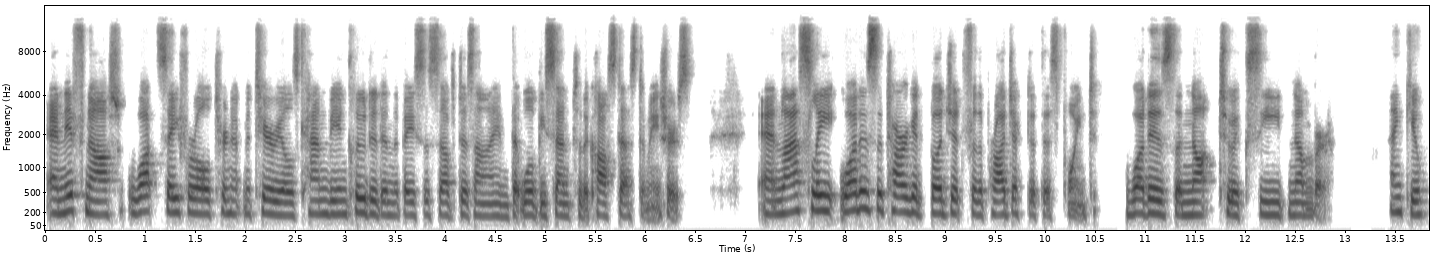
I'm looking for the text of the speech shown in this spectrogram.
And if not, what safer alternate materials can be included in the basis of design that will be sent to the cost estimators? And lastly, what is the target budget for the project at this point? What is the not to exceed number? Thank you.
